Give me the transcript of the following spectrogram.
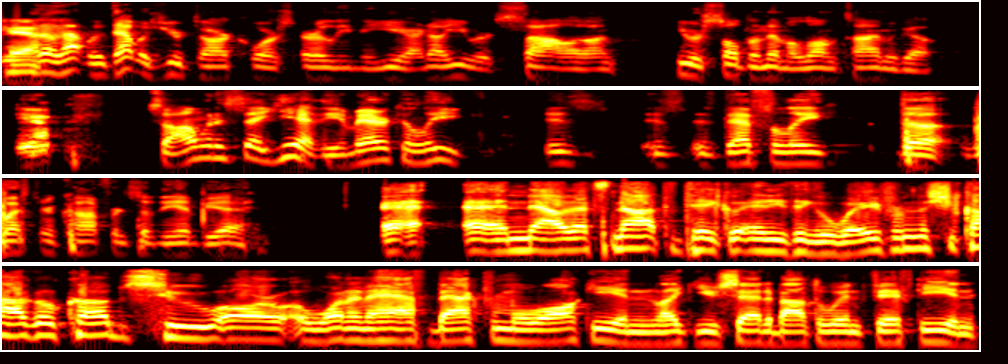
I Yeah. know that was that was your dark horse early in the year. I know you were solid on you were sold on them a long time ago. Yep. So I'm going to say, yeah, the American League is is is definitely the Western Conference of the NBA. And now that's not to take anything away from the Chicago Cubs, who are one and a half back from Milwaukee, and like you said, about to win fifty. And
